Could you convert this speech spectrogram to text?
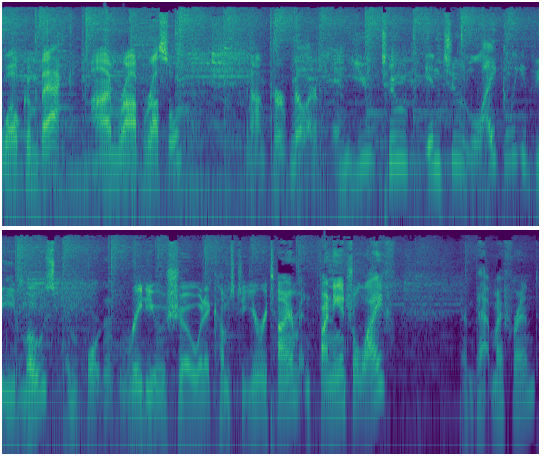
Welcome back. I'm Rob Russell. And I'm Kurt Miller. And you tuned into likely the most important radio show when it comes to your retirement and financial life. And that, my friend,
